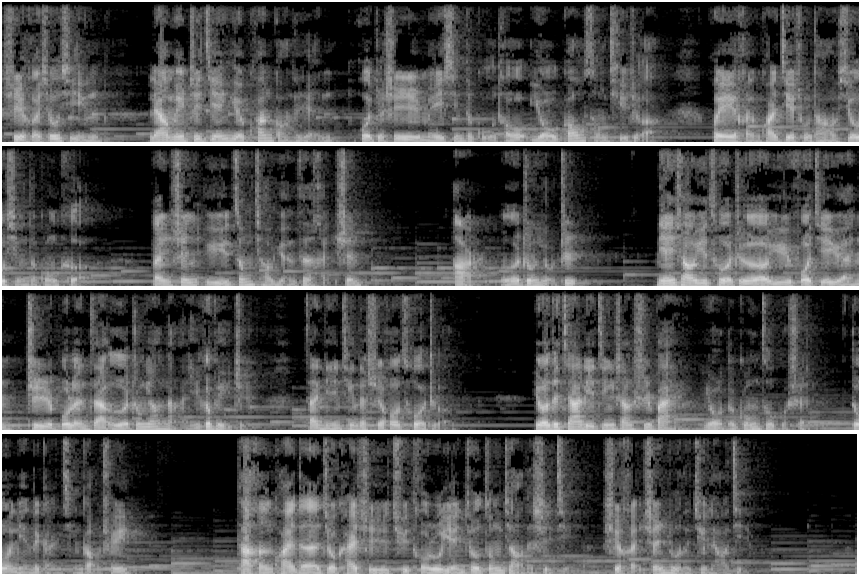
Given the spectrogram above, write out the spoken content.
适合修行。两眉之间越宽广的人，或者是眉心的骨头有高耸起者，会很快接触到修行的功课，本身与宗教缘分很深。二额中有痣。年少遇挫折，与佛结缘，志不论在额中央哪一个位置，在年轻的时候挫折，有的家里经商失败，有的工作不顺，多年的感情告吹，他很快的就开始去投入研究宗教的事情，是很深入的去了解。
